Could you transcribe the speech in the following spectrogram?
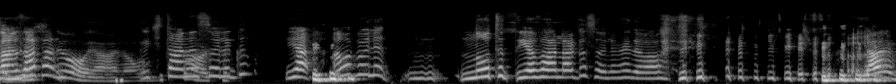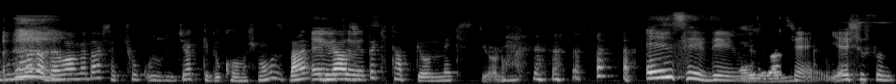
Ben zaten. istiyor yani. Bitti tane artık. söyledim. Ya ama böyle noted yazarlarda söylemeye devam edebilirim. Yani bunlara devam edersek çok uzayacak gibi konuşmamız. Ben Evet, birazcık evet. da kitap gömmek istiyorum. En sevdiğim Vallahi ben- şey yaşasın.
